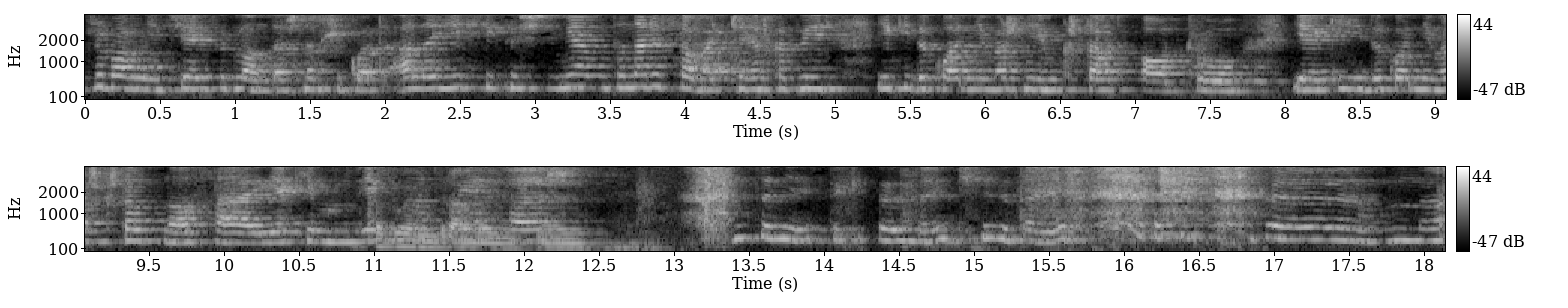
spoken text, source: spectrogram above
przypomnieć, jak wyglądasz na przykład, ale jeśli ktoś miałbym to narysować, czy na przykład wiedzieć, jaki dokładnie masz, nie wiem, kształt oczu, jaki dokładnie masz kształt nosa, jakim, Co byłem twoja twarz. Dzisiaj. To nie jest takie pewne, jak ci się wydaje. No.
